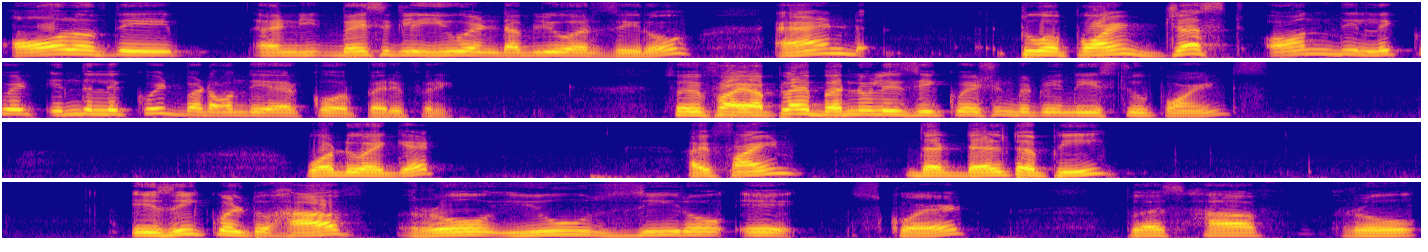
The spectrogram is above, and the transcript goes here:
all of the and basically u and w are 0 and to a point just on the liquid in the liquid, but on the air core periphery. So, if I apply Bernoulli's equation between these two points, what do I get? I find that delta p is equal to half rho u 0 a squared plus half rho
